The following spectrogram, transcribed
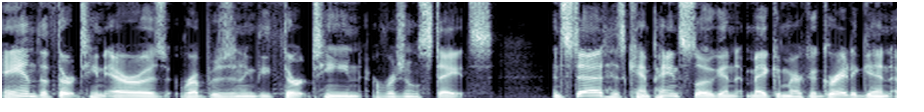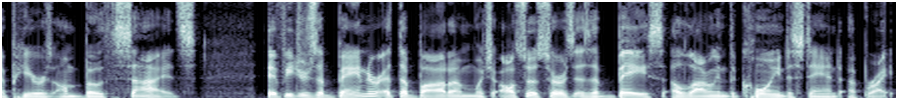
and the 13 arrows representing the 13 original states. Instead, his campaign slogan, Make America Great Again, appears on both sides. It features a banner at the bottom, which also serves as a base, allowing the coin to stand upright.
